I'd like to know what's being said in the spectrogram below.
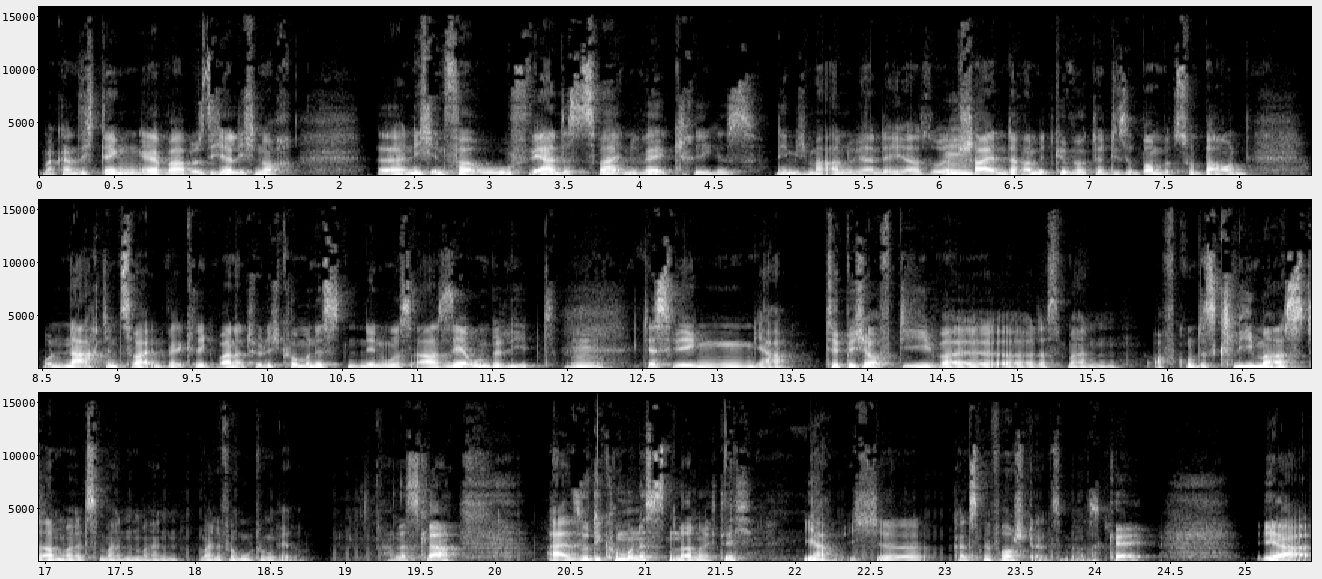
man kann sich denken, er war aber sicherlich noch äh, nicht in Verruf während des Zweiten Weltkrieges, nehme ich mal an, während er ja so Mhm. entscheidend daran mitgewirkt hat, diese Bombe zu bauen. Und nach dem Zweiten Weltkrieg waren natürlich Kommunisten in den USA sehr unbeliebt. Mhm. Deswegen, ja, tippe ich auf die, weil äh, das mein, aufgrund des Klimas damals mein, mein, meine Vermutung wäre. Alles klar. Also die Kommunisten dann, richtig? Ja, ich äh, kann es mir vorstellen zumindest. Okay. Ja,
